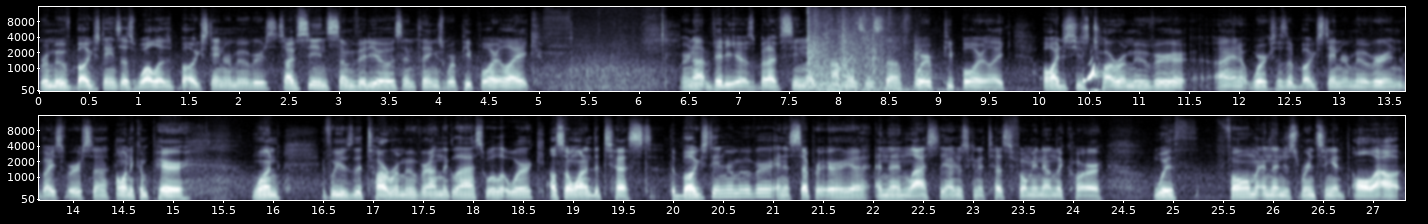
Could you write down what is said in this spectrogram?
remove bug stains as well as bug stain removers. So I've seen some videos and things where people are like, or not videos, but I've seen like comments and stuff where people are like, oh, I just use tar remover uh, and it works as a bug stain remover and vice versa. I want to compare one, if we use the tar remover on the glass, will it work? Also wanted to test the bug stain remover in a separate area. And then lastly, I'm just gonna test foaming down the car with foam and then just rinsing it all out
